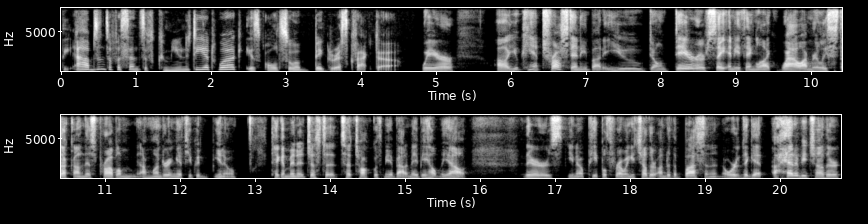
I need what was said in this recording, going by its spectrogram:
the absence of a sense of community at work is also a big risk factor. Where uh, you can't trust anybody. You don't dare say anything like, wow, I'm really stuck on this problem. I'm wondering if you could, you know, take a minute just to, to talk with me about it, maybe help me out. There's, you know, people throwing each other under the bus in order to get ahead of each other.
